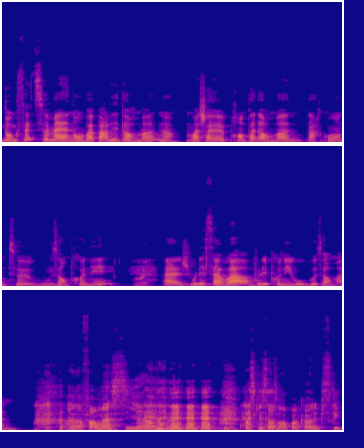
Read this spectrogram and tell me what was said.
Donc cette semaine, on va parler d'hormones. Moi, je ne prends pas d'hormones. Par contre, vous en prenez. Ouais. Euh, je voulais savoir, vous les prenez où, vos hormones? À la pharmacie, hein? Parce que ça se vend pas encore à l'épicerie.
